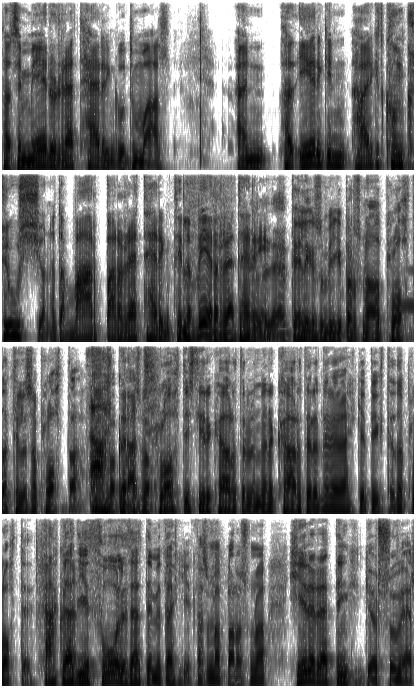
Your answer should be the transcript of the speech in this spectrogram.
þar sem eru rétt herring út um allt en það er er ekkert conclusion, þetta var bara rétt herring til að vera rétt herring. Það er líka svo mikið bara svona að plotta til þess að plotta. Akkurat. Það sem að plotti stýri karakterinu meðan karakterinir er ekki dikt þetta plottið Akkurat. Þetta ég þóli þetta einmitt ekki. Það sem að bara svona, hér er redding, gjör svo vel.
